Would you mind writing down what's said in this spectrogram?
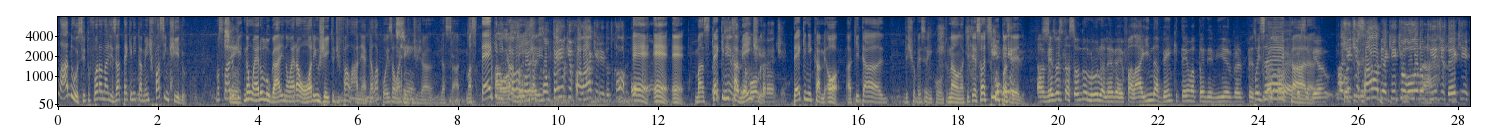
um lado, se tu for analisar tecnicamente, faz sentido. Mas claro Sim. que não era o lugar e não era a hora e o jeito de falar, né? Aquela coisa lá Sim. que a gente já, já sabe. Mas tecnicamente. Não tem o que falar, querido. Tu cala a boca. É, né? é, é. Mas tecnicamente. Boca, né, tecnicamente. Ó, aqui tá. Deixa eu ver se eu encontro. Não, aqui tem só desculpas dele. A mesma situação do Lula, né, velho? Falar ainda bem que tem uma pandemia pra pessoas. Pois é, cara. A gente sabe aqui que o Lula não ah. quis dizer que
